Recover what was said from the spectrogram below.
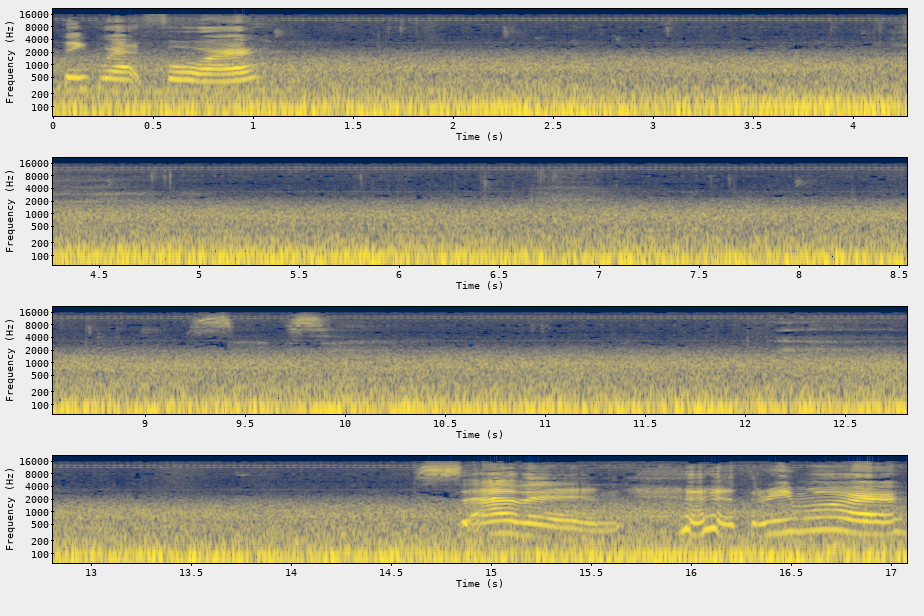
I think we're at four. seven. Three more.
